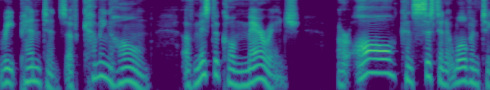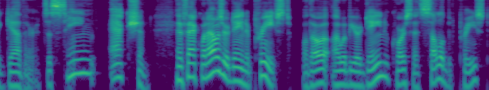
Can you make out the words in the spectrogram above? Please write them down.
repentance, of coming home, of mystical marriage are all consistent and woven together. It's the same action. In fact, when I was ordained a priest, although I would be ordained, of course, as celibate priest,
